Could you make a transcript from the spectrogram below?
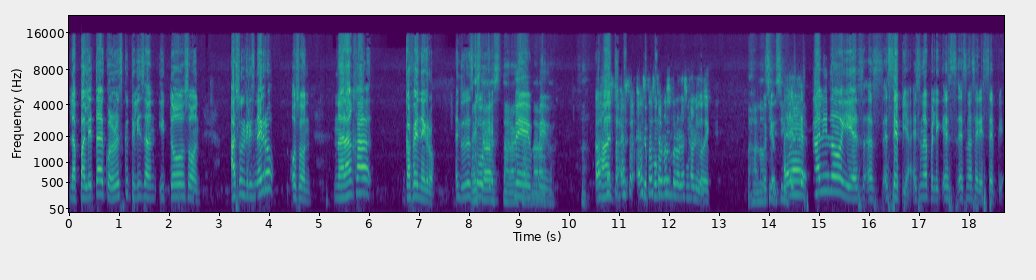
la paleta de colores que utilizan y todos son azul, gris, negro o son naranja, café, negro. Entonces, como que me, me... Ajá, estos son los colores cálidos. Ajá, no, sí, sí. Es, cálido y es, es, sepia. Es una, peli es, es una serie sepia.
